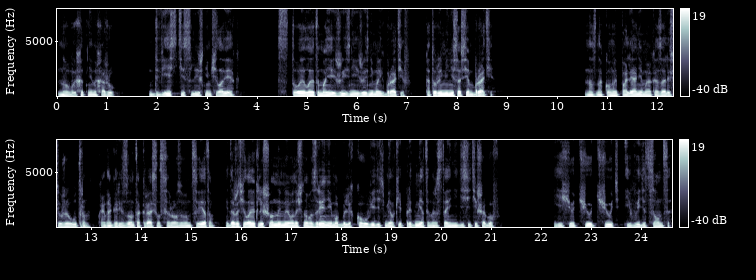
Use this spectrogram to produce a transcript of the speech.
но выход не нахожу. Двести с лишним человек. Стоило это моей жизни и жизни моих братьев. которые мне не совсем братья. На знакомой поляне мы оказались уже утром, когда горизонт окрасился розовым цветом, и даже человек, лишенный моего ночного зрения, мог бы легко увидеть мелкие предметы на расстоянии десяти шагов. Еще чуть-чуть, и выйдет солнце.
